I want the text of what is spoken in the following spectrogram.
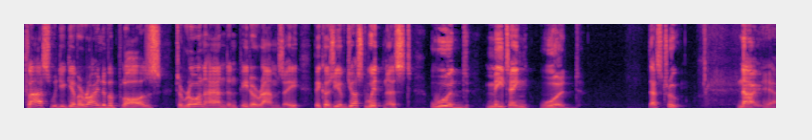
Class, would you give a round of applause to Rowan Hand and Peter Ramsey because you've just witnessed wood meeting wood. That's true. Now, Yeah.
